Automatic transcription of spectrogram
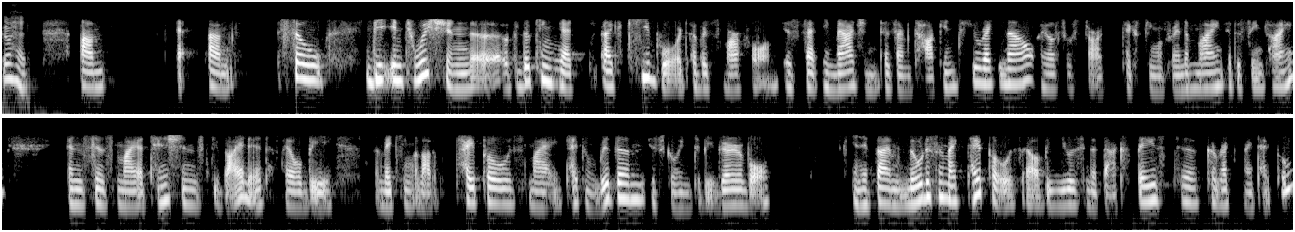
Go ahead. Um, um so the intuition of looking at a keyboard of a smartphone is that imagine as I'm talking to you right now, I also start texting a friend of mine at the same time. And since my attention is divided, I will be making a lot of typos. My typing rhythm is going to be variable. And if I'm noticing my typos, I'll be using the backspace to correct my typos.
